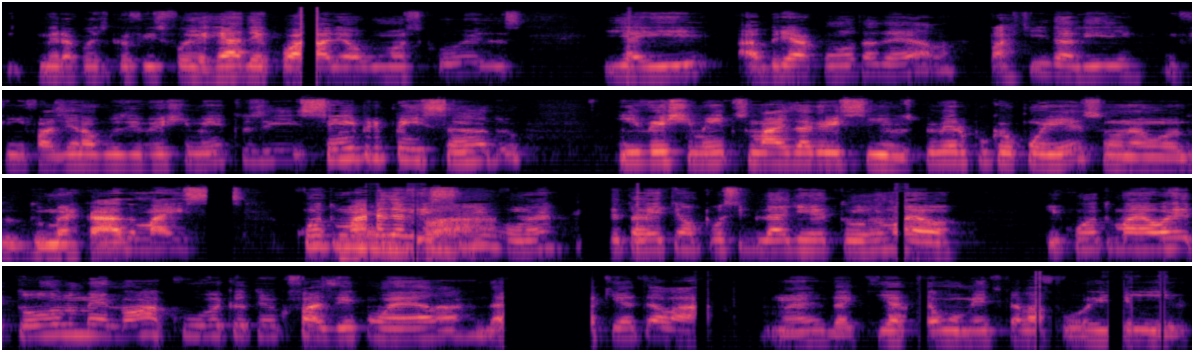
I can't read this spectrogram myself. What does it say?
a primeira coisa que eu fiz foi readequar ali algumas coisas e aí abrir a conta dela, a partir dali, enfim, fazendo alguns investimentos e sempre pensando em investimentos mais agressivos. Primeiro porque eu conheço né, do, do mercado, mas quanto mais agressivo, né, você também tem uma possibilidade de retorno maior. E quanto maior o retorno, menor a curva que eu tenho que fazer com ela daqui até lá, né? Daqui até o momento que ela for requerida.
